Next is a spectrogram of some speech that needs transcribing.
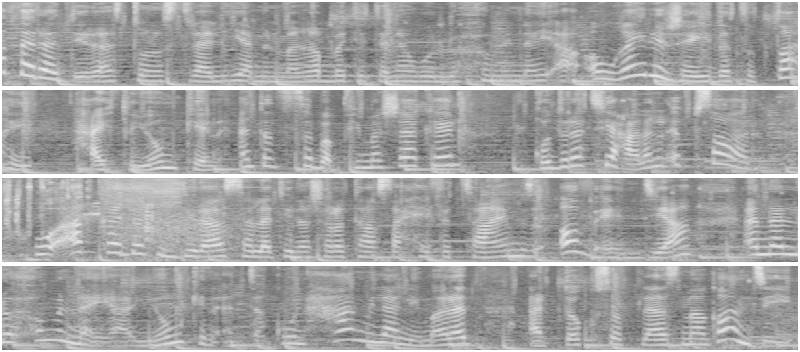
حذرت دراسة أسترالية من مغبة تناول اللحوم النيئة أو غير جيدة الطهي حيث يمكن أن تتسبب في مشاكل القدرة على الإبصار. وأكدت الدراسة التي نشرتها صحيفة تايمز أوف إنديا أن اللحوم النيئة يمكن أن تكون حاملة لمرض التوكسوبلازما غوندي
